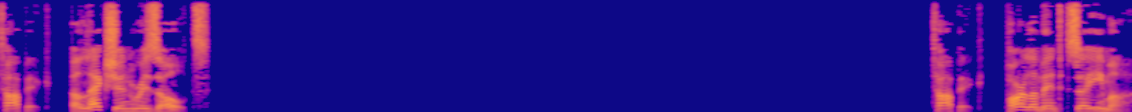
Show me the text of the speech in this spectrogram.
Topic: Election results. Topic: Parliament Saeima.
